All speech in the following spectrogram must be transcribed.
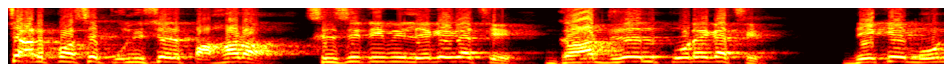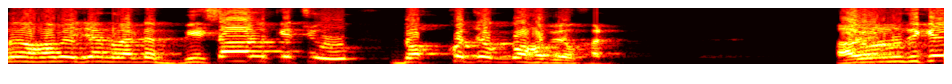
চারপাশে পুলিশের পাহারা, সিসিটিভি লেগে গেছে গার্ডরেল পড়ে গেছে। দেখে মনে হবে যেন একটা বিশাল কিছু দক্ষযজ্ঞ হবে ওখানে। আর অন্যদিকে,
